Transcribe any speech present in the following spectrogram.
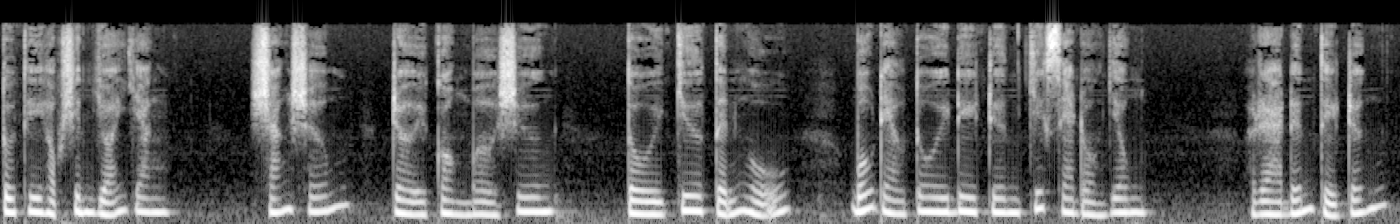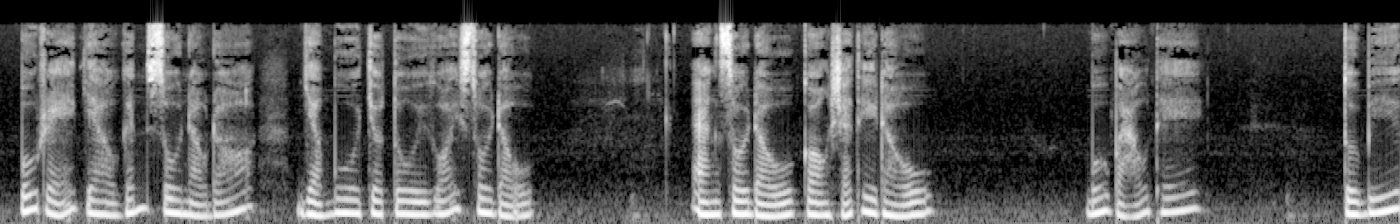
tôi thi học sinh giỏi văn. Sáng sớm, trời còn mờ sương, tôi chưa tỉnh ngủ, bố đèo tôi đi trên chiếc xe đoàn dông. Ra đến thị trấn, bố rẽ vào gánh xôi nào đó và mua cho tôi gói xôi đậu. Ăn xôi đậu còn sẽ thi đậu. Bố bảo thế. Tôi biết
